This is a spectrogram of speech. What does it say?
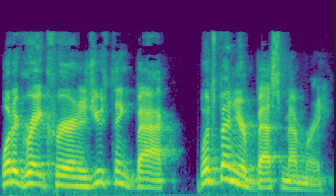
what a great career. And as you think back, What's been your best memory?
